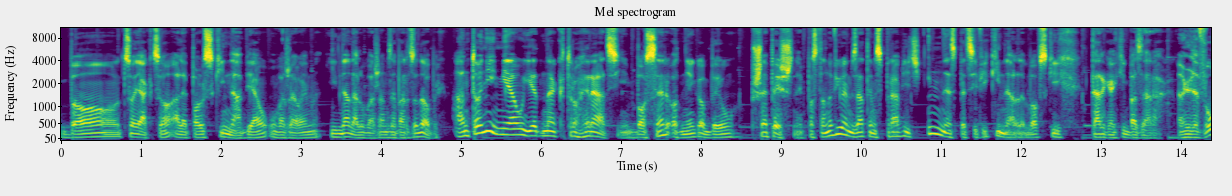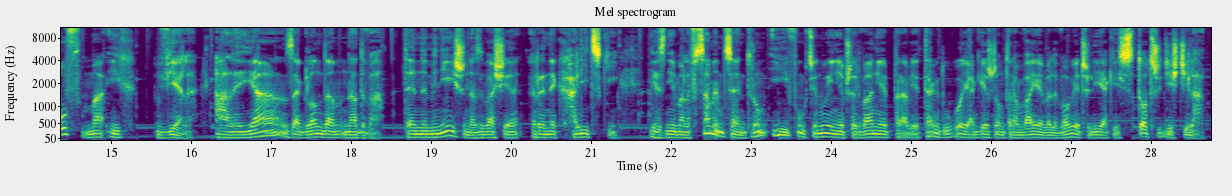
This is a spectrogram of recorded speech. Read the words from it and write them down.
bo co jak co, ale polski nabiał uważałem i nadal uważam za bardzo dobry. Antoni miał jednak trochę racji, bo ser od niego był przepyszny. Postanowiłem zatem sprawdzić inne specyfiki na lwowskich targach i bazarach. Lwów ma ich wiele, ale ja zaglądam na dwa. Ten mniejszy nazywa się Rynek Halicki. Jest niemal w samym centrum i funkcjonuje nieprzerwanie prawie tak długo, jak jeżdżą tramwaje w Lwowie, czyli jakieś 130 lat.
